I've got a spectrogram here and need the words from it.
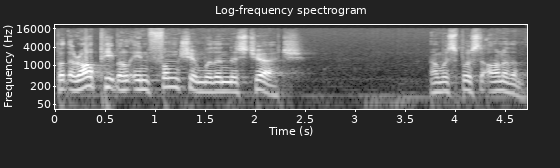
But there are people in function within this church, and we're supposed to honor them.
